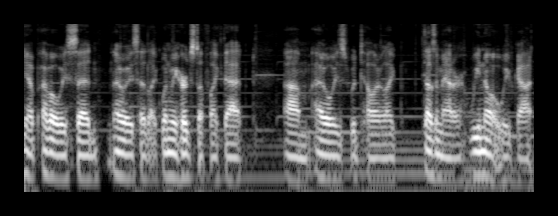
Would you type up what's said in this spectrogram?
Yep, I've always said, I always said, like, when we heard stuff like that, um, I always would tell her, like, doesn't matter. We know what we've got.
